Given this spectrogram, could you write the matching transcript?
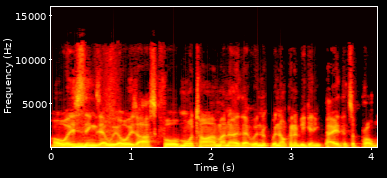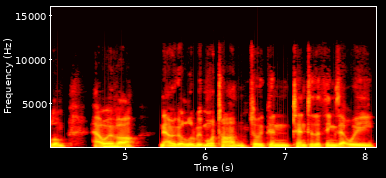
Always Mm. things that we always ask for more time. I know that we're, we're not going to be getting paid. That's a problem. However, Mm. now we've got a little bit more time, so we can tend to the things that we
